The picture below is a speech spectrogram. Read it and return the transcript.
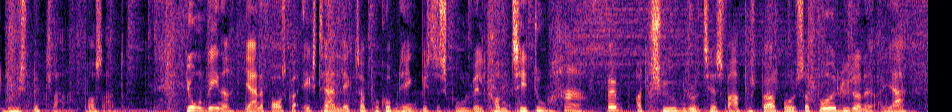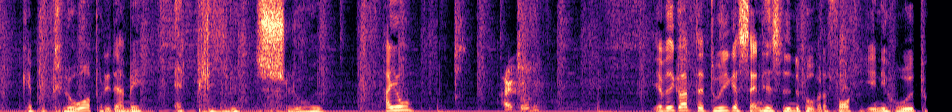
lysende klar for os andre. Jon Wiener, hjerneforsker, ekstern lektor på Copenhagen Business School. Velkommen til. Du har 25 minutter til at svare på spørgsmål, så både lytterne og jeg kan blive klogere på det der med at blive slået. Hej Jon. Hej Tony. Jeg ved godt, at du ikke er sandhedsvidende på, hvad der foregik ind i hovedet på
